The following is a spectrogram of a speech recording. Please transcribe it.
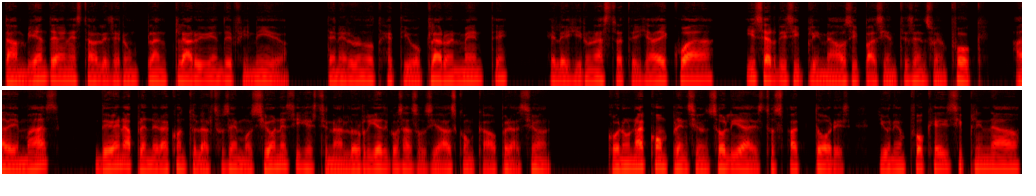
También deben establecer un plan claro y bien definido, tener un objetivo claro en mente elegir una estrategia adecuada y ser disciplinados y pacientes en su enfoque. Además, deben aprender a controlar sus emociones y gestionar los riesgos asociados con cada operación. Con una comprensión sólida de estos factores y un enfoque disciplinado,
